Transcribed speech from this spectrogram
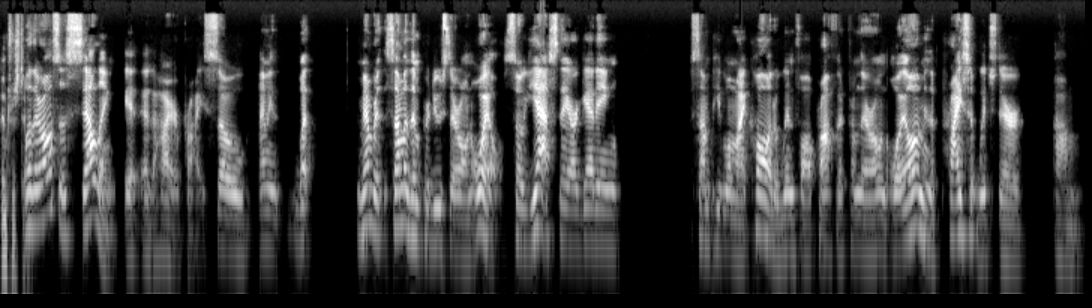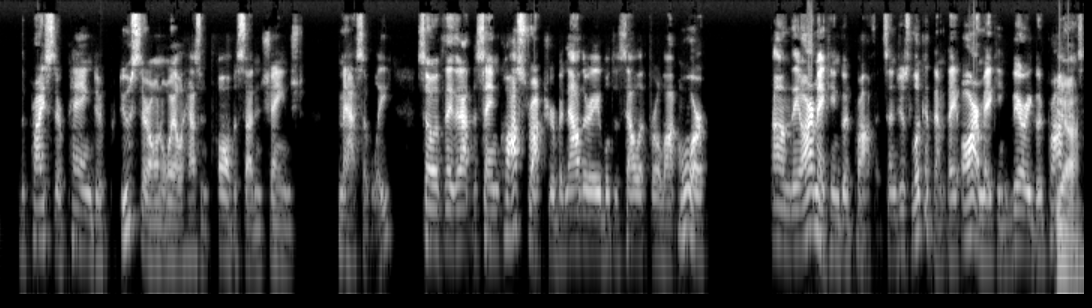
Interesting. Well, they're also selling it at a higher price. So I mean, what? Remember, some of them produce their own oil. So yes, they are getting. Some people might call it a windfall profit from their own oil. I mean, the price at which they're um, the price they're paying to produce their own oil hasn't all of a sudden changed massively. So if they've got the same cost structure, but now they're able to sell it for a lot more, um, they are making good profits. And just look at them; they are making very good profits.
